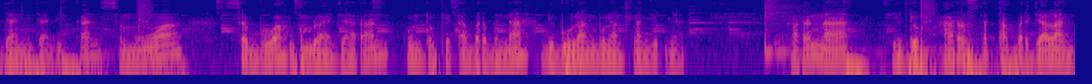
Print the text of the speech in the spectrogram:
dan jadikan semua sebuah pembelajaran untuk kita berbenah di bulan-bulan selanjutnya. Karena hidup harus tetap berjalan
